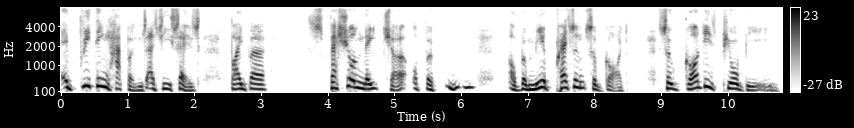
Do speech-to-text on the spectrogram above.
everything happens, as he says, by the special nature of the, of the mere presence of God. So God is pure being.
